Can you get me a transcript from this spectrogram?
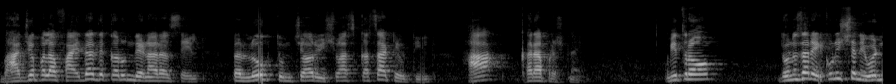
भाजपला फायदा दे- करून देणार असेल तर लोक तुमच्यावर विश्वास कसा ठेवतील? हा खरा प्रश्न आहे. मित्र दोन हजार एकोणीसच्या निवडणूक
